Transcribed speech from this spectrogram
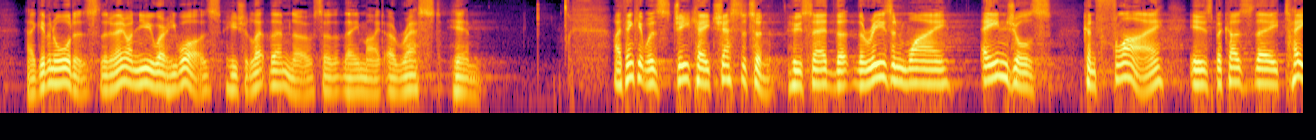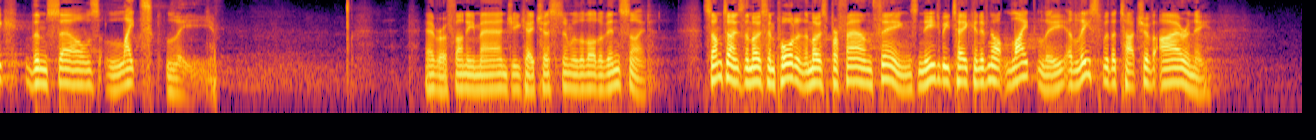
had given orders that if anyone knew where he was, he should let them know so that they might arrest him. I think it was G.K. Chesterton who said that the reason why angels can fly is because they take themselves lightly. Ever a funny man, G.K. Chesterton, with a lot of insight. Sometimes the most important, the most profound things need to be taken, if not lightly, at least with a touch of irony.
